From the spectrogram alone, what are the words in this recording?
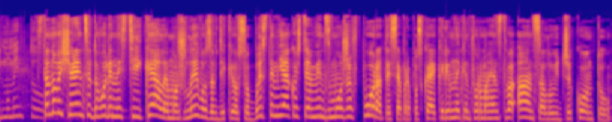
Momento Становище Ренці доволі нестійке, але можливо, завдяки особистим якостям він зможе впоратися, припускає керівник інформагентства Анса Луїджі Конту.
